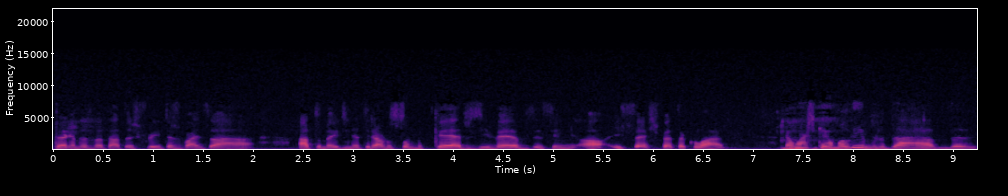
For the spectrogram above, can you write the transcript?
pega nas batatas fritas, vais à, à torneirinha tirar o sumo que queres e bebes assim, ah, isso é espetacular. Eu acho que é uma liberdade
